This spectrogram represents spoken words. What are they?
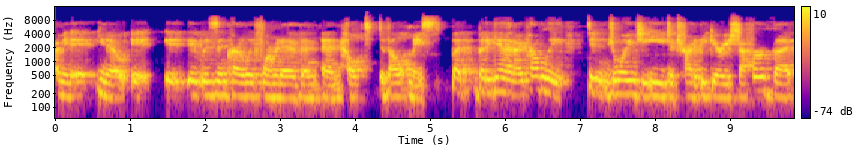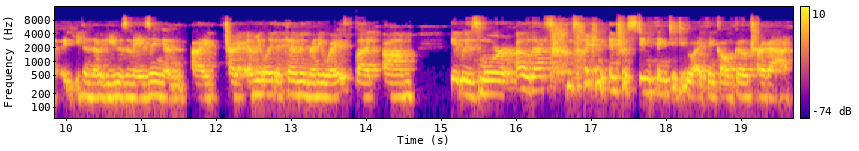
I mean, it, you know, it, it, it was incredibly formative and, and helped develop me but but again, I probably didn't join GE to try to be Gary Sheffer, but even though he was amazing and I try to emulate him in many ways, but um, it was more, oh, that sounds like an interesting thing to do. I think I'll go try that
